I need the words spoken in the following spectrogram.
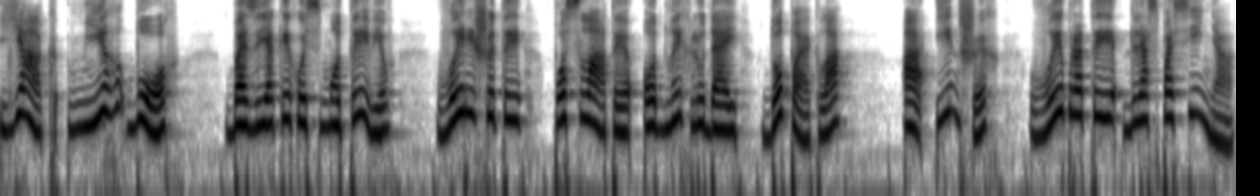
Як міг Бог без якихось мотивів вирішити послати одних людей до пекла, а інших вибрати для спасіння?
